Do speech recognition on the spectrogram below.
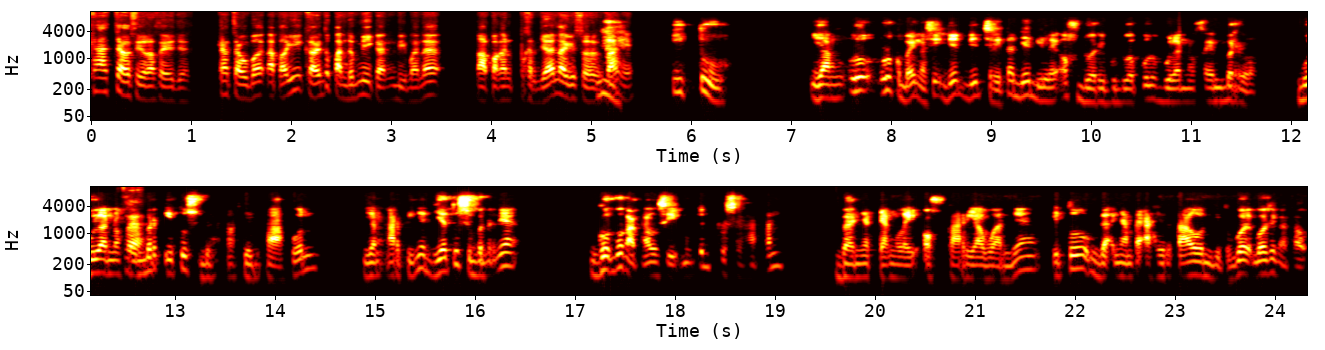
kacau sih rasanya Jan. Kacau banget. Apalagi kalau itu pandemi kan, di mana lapangan pekerjaan lagi susahnya. Itu yang lu lu kebayang gak sih dia dia cerita dia di layoff 2020 bulan November loh. Bulan November itu sudah akhir tahun yang artinya dia tuh sebenarnya gue gue nggak tahu sih mungkin perusahaan banyak yang layoff karyawannya itu nggak nyampe akhir tahun gitu. Gue gue sih nggak tahu.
